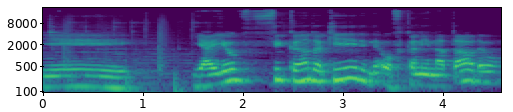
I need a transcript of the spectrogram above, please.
E, e aí eu ficando aqui, né, ou ficando em Natal, eu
